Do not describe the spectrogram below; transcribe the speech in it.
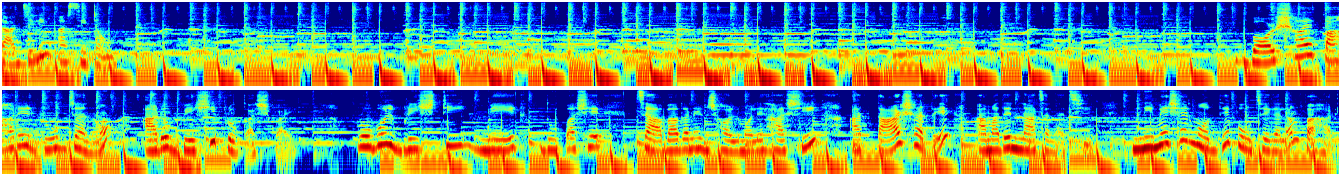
দার্জিলিং আর সিটং। বর্ষায় পাহাড়ের রূপ যেন আরও বেশি প্রকাশ পায়। প্রবল বৃষ্টি, মেঘ, দুপাশে চা বাগানের ঝলমলে হাসি আর তার সাথে আমাদের নাচানাচি। নিমেষের মধ্যে পৌঁছে গেলাম পাহাড়ে।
